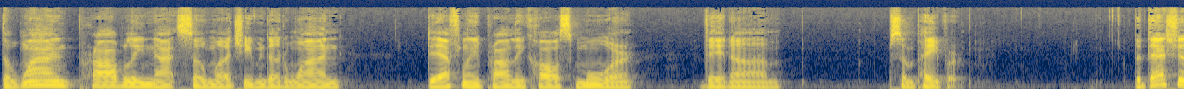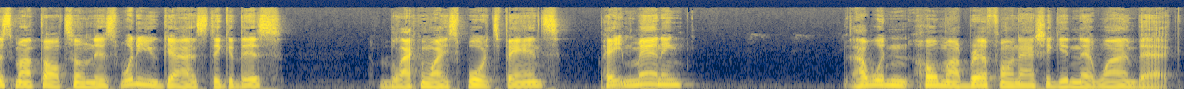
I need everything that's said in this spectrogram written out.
The wine, probably not so much, even though the wine definitely probably costs more than um, some paper. But that's just my thoughts on this. What do you guys think of this? Black and white sports fans, Peyton Manning. I wouldn't hold my breath on actually getting that wine back.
